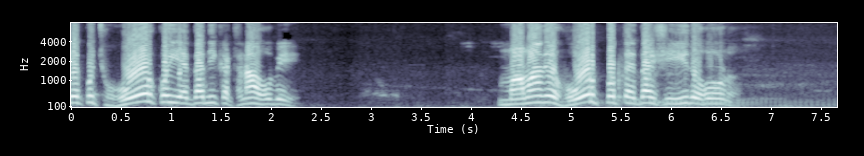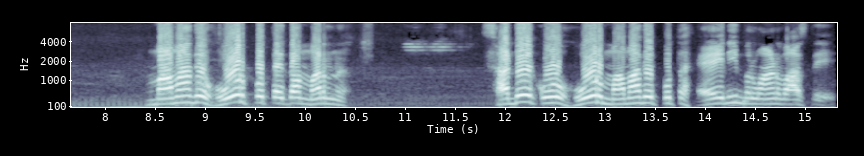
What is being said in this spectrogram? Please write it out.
ਕਿ ਕੁਝ ਹੋਰ ਕੋਈ ਐਦਾਂ ਦੀ ਘਟਨਾ ਹੋਵੇ, ਮਾਵਾਂ ਦੇ ਹੋਰ ਪੁੱਤ ਐਦਾਂ ਸ਼ਹੀਦ ਹੋਣ, ਮਾਵਾਂ ਦੇ ਹੋਰ ਪੁੱਤ ਐਦਾਂ ਮਰਨ ਸਾਡੇ ਕੋਲ ਹੋਰ ਮਾਵਾਂ ਦੇ ਪੁੱਤ ਹੈ ਹੀ ਨਹੀਂ ਮਰਵਾਉਣ ਵਾਸਤੇ।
